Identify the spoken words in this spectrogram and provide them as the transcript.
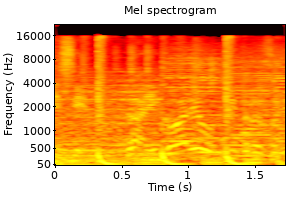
esse Tá, agora eu transformo.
